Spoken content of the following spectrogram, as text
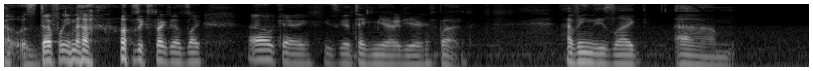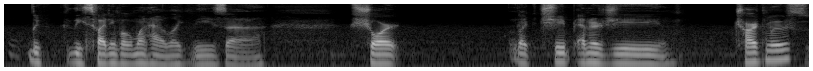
That was definitely not I was expecting. I was like, okay, he's gonna take me out here, but having these like um these fighting Pokemon have like these uh short like cheap energy charge moves,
